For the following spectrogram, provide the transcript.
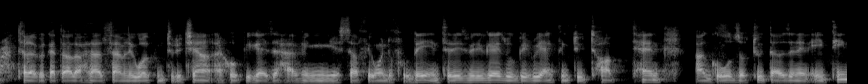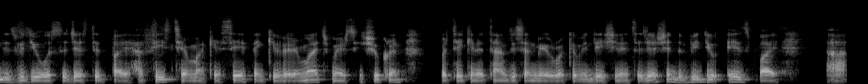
halal family welcome to the channel. I hope you guys are having yourself a wonderful day. In today's video guys we'll be reacting to top 10 uh, goals of 2018 this video was suggested by hafiz tirmakase thank you very much. Merci shukran for taking the time to send me a recommendation and suggestion. The video is by uh,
